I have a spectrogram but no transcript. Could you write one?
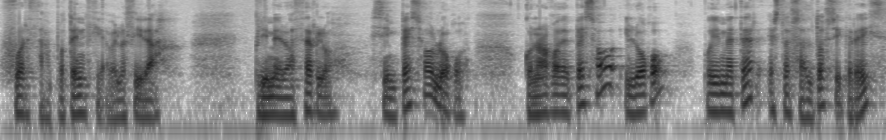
fuerza, potencia, velocidad. Primero hacerlo sin peso, luego con algo de peso y luego podéis meter estos saltos si queréis,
